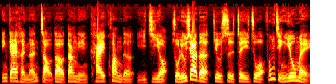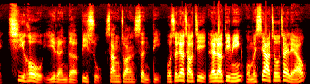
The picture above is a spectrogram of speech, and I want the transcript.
应该很难找到当年开矿的遗迹哦，所留下的就是这一座风景优美、气候宜人的避暑山庄圣地。我是廖朝记，聊聊地名，我们下周再聊。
